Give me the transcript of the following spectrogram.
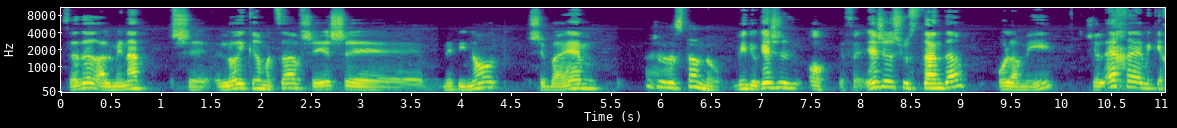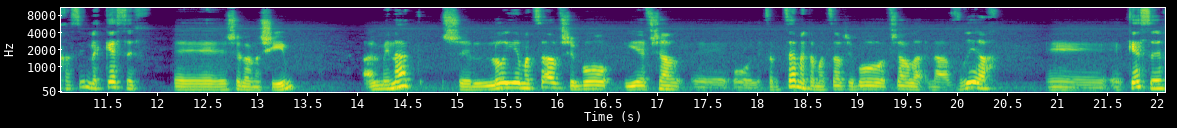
בסדר? על מנת שלא יקרה מצב שיש אה, מדינות שבהם יש איזה סטנדרט. בדיוק יש או יפה. יש איזשהו סטנדרט עולמי של איך מתייחסים לכסף של אנשים על מנת שלא יהיה מצב שבו יהיה אפשר אה, או לצמצם את המצב שבו אפשר לה- להבריח אה, אה, כסף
